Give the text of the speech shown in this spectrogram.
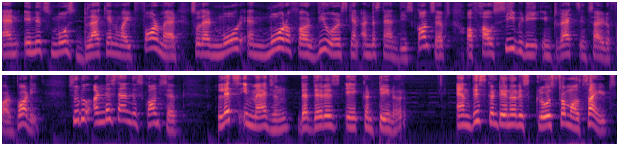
and in its most black and white format so that more and more of our viewers can understand these concepts of how CBD interacts inside of our body. So to understand this concept, let's imagine that there is a container and this container is closed from all sides,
